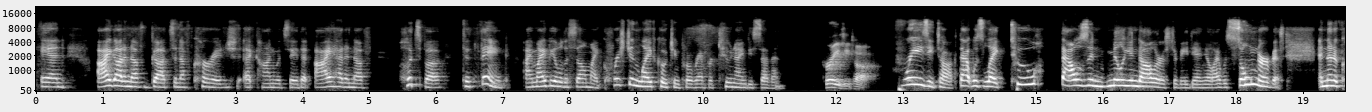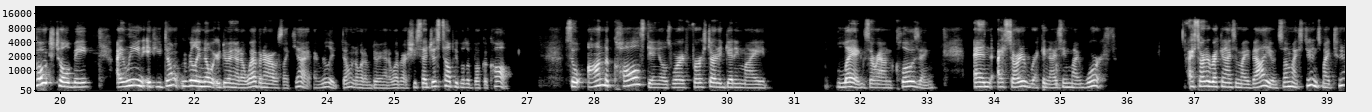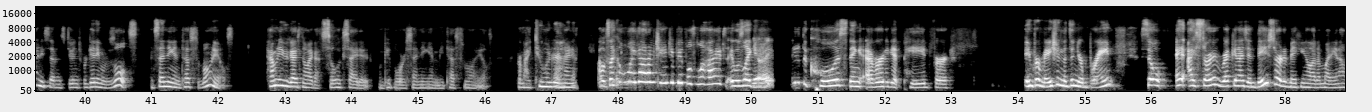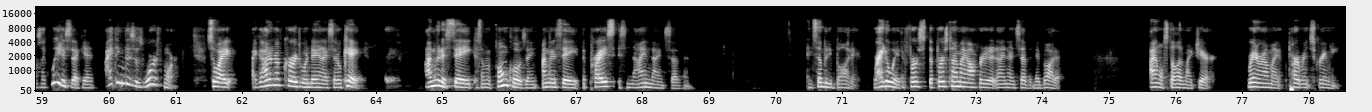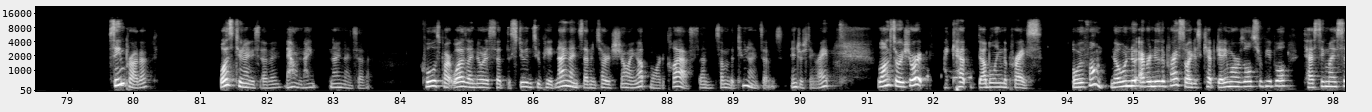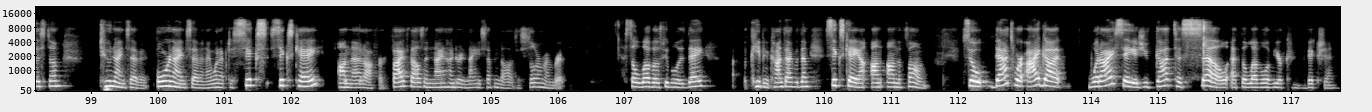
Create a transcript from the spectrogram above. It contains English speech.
And I got enough guts, enough courage, at Con would say, that I had enough chutzpah to think I might be able to sell my Christian life coaching program for 297. Crazy talk. Crazy talk. That was like two thousand million dollars to me, Daniel. I was so nervous. And then a coach told me, Eileen, if you don't really know what you're doing on a webinar, I was like, yeah, I really don't know what I'm doing on a webinar. She said, just tell people to book a call. So on the calls, Daniel, is where I first started getting my legs around closing. And I started recognizing my worth. I started recognizing my value. And some of my students, my 297 students, were getting results and sending in testimonials. How many of you guys know I got so excited when people were sending in me testimonials for my 290? I was like, oh my God, I'm changing people's lives. It was like yeah, right. the coolest thing ever to get paid for information that's in your brain. So I started recognizing they started making a lot of money. And I was like, wait a second, I think this is worth more. So I, I got enough courage one day and I said, okay, I'm going to say, because I'm a phone closing, I'm going to say the price is 997. And somebody bought it right away. The first the first time I offered it at 997, they bought it. I almost fell out of my chair, ran around my apartment screaming. Same product, was 297, now 997. Coolest part was I noticed that the students who paid 997 started showing up more to class than some of the 297s. Interesting, right? Long story short, I kept doubling the price over the phone. No one knew, ever knew the price. So I just kept getting more results for people, testing my system. 297, 497. I went up to six, 6K on that offer, $5,997. I still remember it. I still love those people today, keep in contact with them, 6K on, on the phone. So that's where I got what I say is you've got to sell at the level of your conviction.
